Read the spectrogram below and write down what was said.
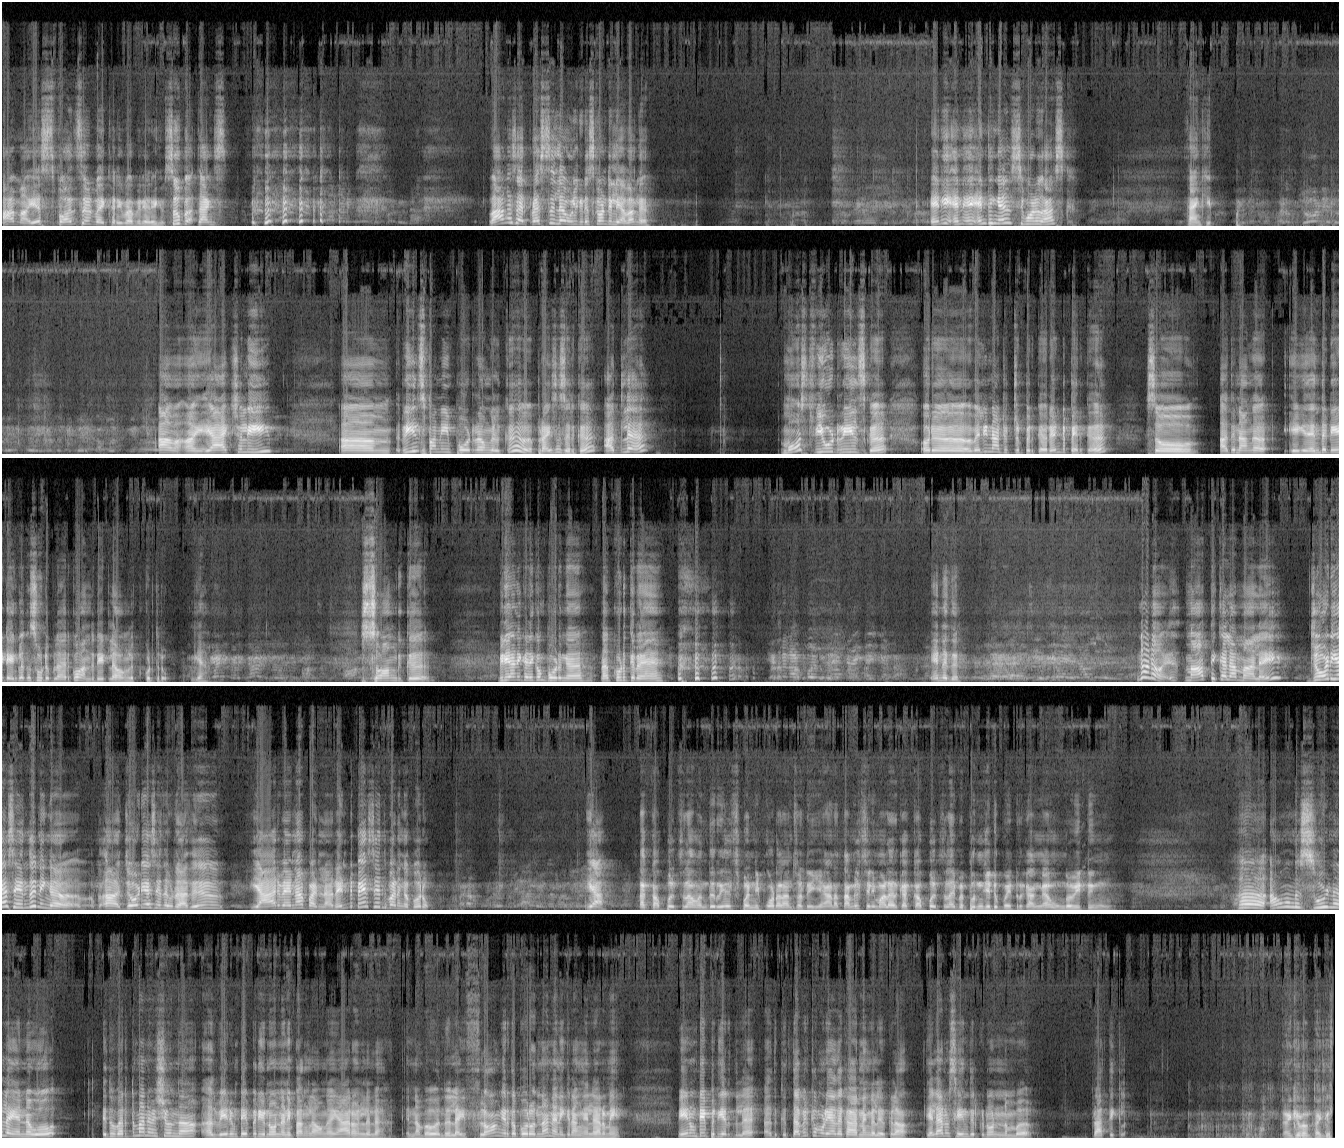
ஆமா yes sponsored by Karima biryani. Super thanks வாங்க சார் ப்ரெஸ் இல்லை உங்களுக்கு டிஸ்கவுண்ட் இல்லையா? வாங்க. Any, any anything else you want to ask? Thank you. ஆமாம் ஆக்சுவலி ரீல்ஸ் பண்ணி போடுறவங்களுக்கு ப்ரைஸஸ் இருக்குது அதில் மோஸ்ட் வியூட் ரீல்ஸ்க்கு ஒரு வெளிநாட்டு ட்ரிப் இருக்குது ரெண்டு பேருக்கு ஸோ அது நாங்கள் எந்த டேட் எங்களுக்கு சூட்டபுளாக இருக்கோ அந்த டேட்டில் அவங்களுக்கு கொடுத்துருவோம் யா சாங்குக்கு பிரியாணி கிடைக்கும் போடுங்க. நான் கொடுக்குறேன். என்னது? நோ நோ மாத்திக்கலாம் மாலை. ஜோடியா சேர்ந்து நீங்க ஜோடியா சேர்ந்து அது யார் வேணா பண்ணலாம். ரெண்டு பேர் சேர்ந்து பண்ணுங்க போறோம் யா. கப்புள்ஸ்லாம் வந்து ரீல்ஸ் பண்ணி போடலாம்னு சொல்றீங்க. ஆனா தமிழ் சினிமால இருக்க கப்புள்ஸ்லாம் இப்போ பிரிஞ்சுட்டு போயிட்டு இருக்காங்க. உங்க வீட்டு அவங்கவுங்க சூழ்நிலை என்னவோ இது வருத்தமான விஷயம் தான் அது வேணும்ட்டே பிரியணும்னு நினைப்பாங்களா அவங்க? யாரும் இல்லைல்ல. நம்ம வந்து லைஃப் லாங் இருக்க போகிறோம் தான் நினைக்கிறாங்க எல்லாருமே. வேணும்ட்டே பிரியறதில்ல. அதுக்கு தவிர்க்க முடியாத காரணங்கள் இருக்கலாம். எல்லாரும் சேர்ந்து இருக்கணும்னு நம்ம பிரார்த்திக்கலாம். Thank you ma'am thank you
